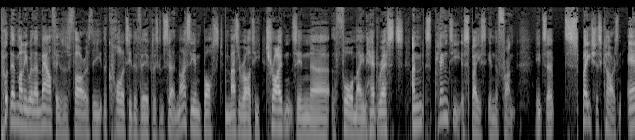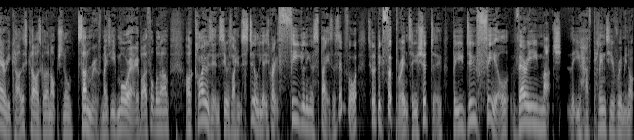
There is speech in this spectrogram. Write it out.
put their money where their mouth is as far as the, the quality of the vehicle is concerned. Nicely embossed Maserati tridents in uh, the four main headrests, and plenty of space in the front. It's a spacious car. It's an airy car. This car's got an optional sunroof, it makes it even more airy. But I thought, well, I'll, I'll close it and see what it's like. It's still you get this great feeling of space. As I said before, it's got a big footprint, so you should do. But you do feel very much that you have plenty of room. You're not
